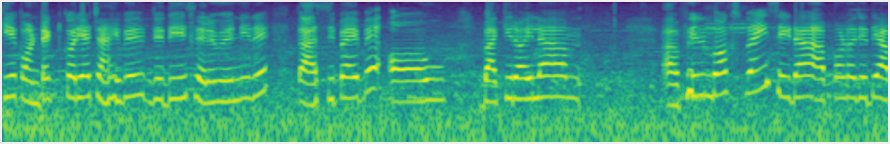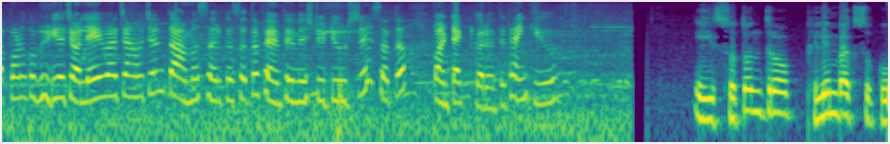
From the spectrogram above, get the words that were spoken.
କିଏ କଣ୍ଟାକ୍ଟ କରିବା ଚାହିଁବେ ଯଦି ସେରେମୋନିରେ ତ ଆସିପାରିବେ ଆଉ ବାକି ରହିଲା ଫିଲ୍ମ ବକ୍ସ ପାଇଁ ସେଇଟା ଆପଣ ଯଦି ଆପଣଙ୍କ ଭିଡ଼ିଓ ଚଲାଇବା ଚାହୁଁଛନ୍ତି ତ ଆମ ସରକ ସହିତ ଫ୍ୟାମ୍ ଫିଲ୍ମ ଇନଷ୍ଟିଚ୍ୟୁଟ୍ରେ ସହିତ କଣ୍ଟାକ୍ଟ କରନ୍ତୁ ଥ୍ୟାଙ୍କ ୟୁ ଏହି ସ୍ୱତନ୍ତ୍ର ଫିଲ୍ମ ବକ୍ସକୁ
